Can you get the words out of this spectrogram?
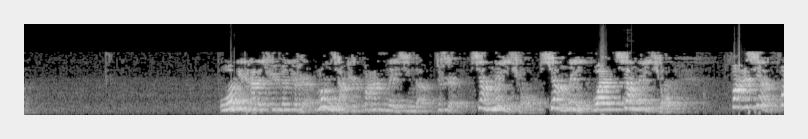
的。我给他的区分就是，梦想是发自内心的，就是向内求、向内观、向内求，发现发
